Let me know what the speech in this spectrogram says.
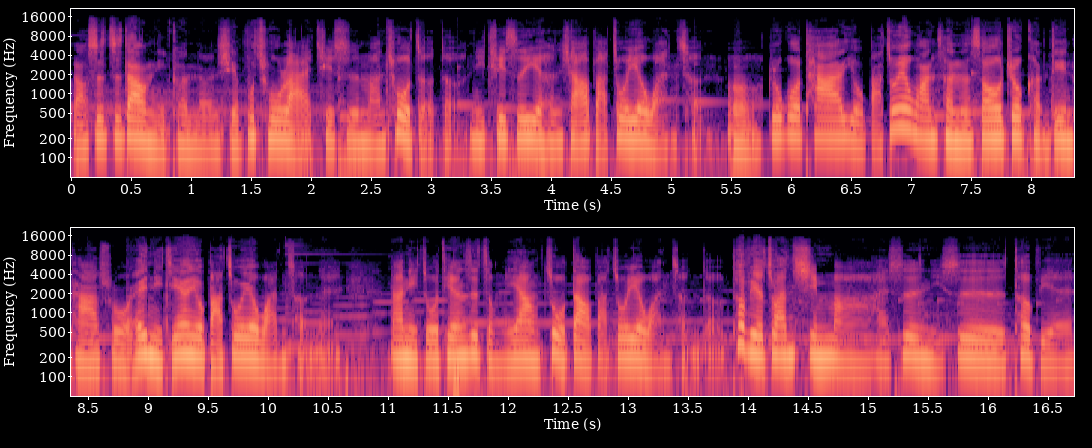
老师知道你可能写不出来，其实蛮挫折的。你其实也很想要把作业完成。嗯，如果他有把作业完成的时候，就肯定他说：哎，你今天有把作业完成呢？那你昨天是怎么样做到把作业完成的？特别专心吗？还是你是特别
